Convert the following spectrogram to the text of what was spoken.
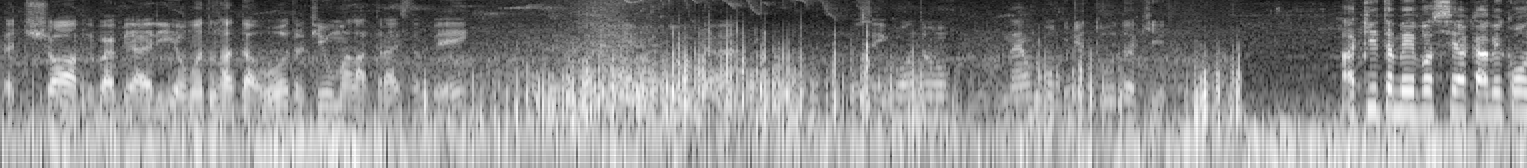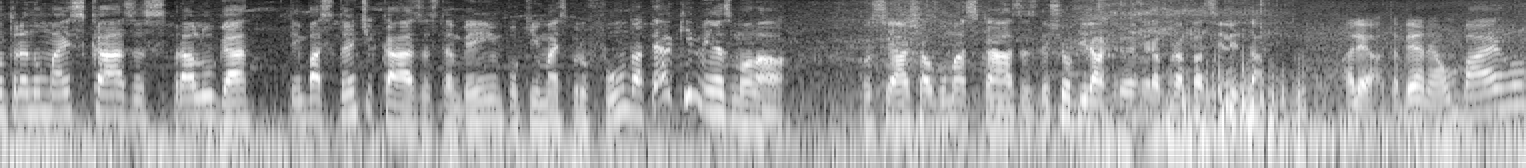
Pet shop, barbearia, uma do lado da outra, tinha uma lá atrás também. Um pouco de tudo aqui. Aqui também você acaba encontrando mais casas para alugar. Tem bastante casas também, um pouquinho mais profundo, até aqui mesmo, olha lá, ó. Você acha algumas casas. Deixa eu virar a câmera para facilitar. Olha, ó, tá vendo? É um bairro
